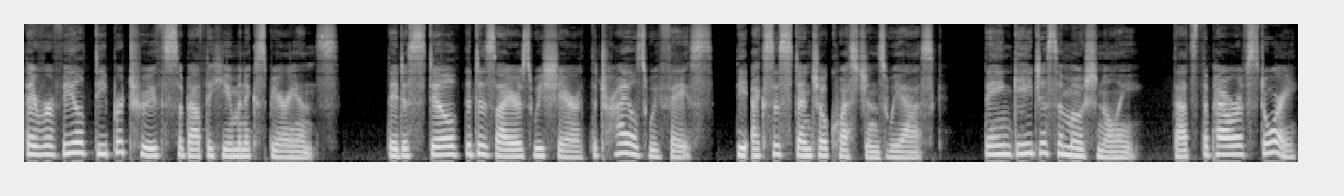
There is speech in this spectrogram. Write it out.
they reveal deeper truths about the human experience. They distill the desires we share, the trials we face, the existential questions we ask. They engage us emotionally. That's the power of story.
